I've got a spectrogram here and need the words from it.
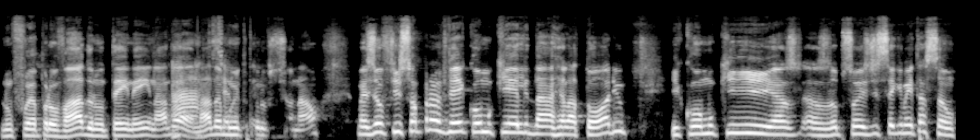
não foi aprovado, não tem nem nada, ah, nada muito profissional. Mas eu fiz só para ver como que ele dá relatório e como que as, as opções de segmentação.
